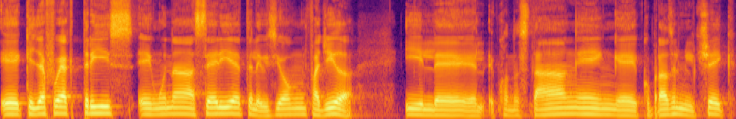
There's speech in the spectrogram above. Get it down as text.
eh, que ella fue actriz en una serie de televisión fallida y le, cuando están en eh, comprados el milkshake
